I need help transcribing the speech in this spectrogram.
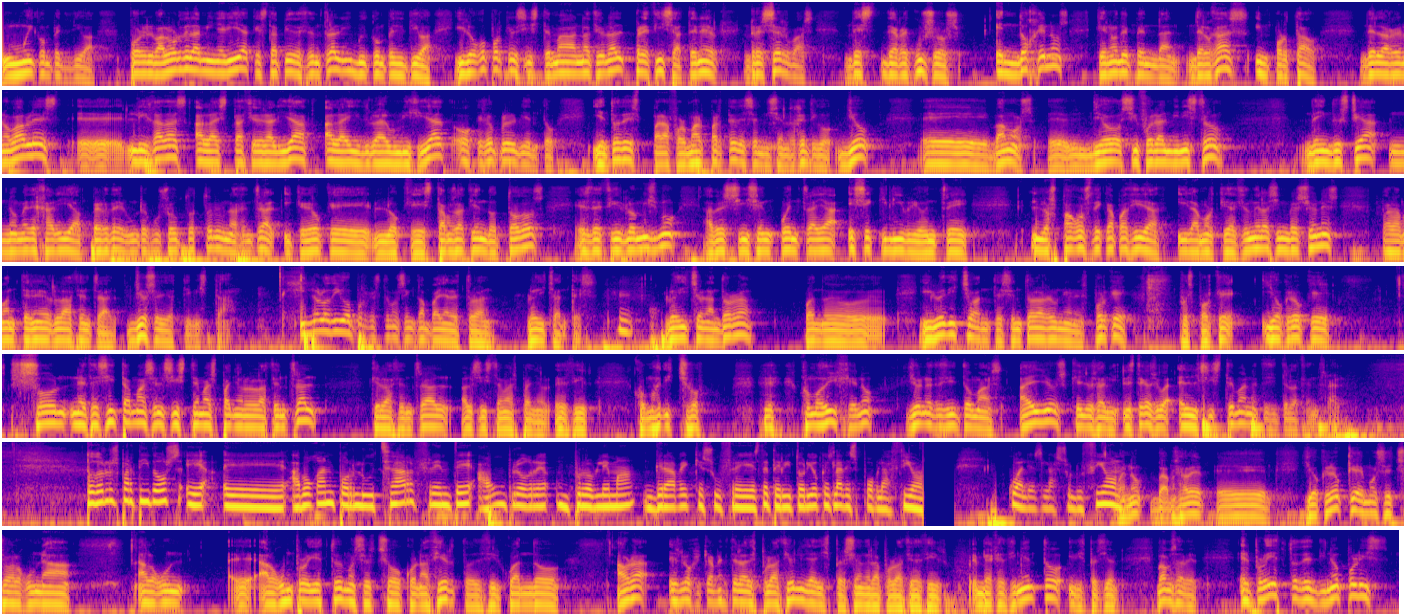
muy competitiva, por el valor de la minería que está a pie de central y muy competitiva, y luego porque el sistema nacional precisa tener reservas de recursos endógenos que no dependan del gas importado, de las renovables eh, ligadas a la estacionalidad, a la hidraulicidad o que sople el viento. Y entonces, para formar parte de ese mix energético, yo, eh, vamos, eh, yo si fuera el ministro de Industria no me dejaría perder un recurso autóctono en una central. Y creo que lo que estamos haciendo todos es decir lo mismo, a ver si se encuentra ya ese equilibrio entre los pagos de capacidad y la amortización de las inversiones para mantener la central. Yo soy optimista. Y no lo digo porque estemos en campaña electoral, lo he dicho antes. Mm. Lo he dicho en Andorra cuando y lo he dicho antes en todas las reuniones. ¿Por qué? Pues porque yo creo que son necesita más el sistema español a la central que la central al sistema español. Es decir, como ha dicho, como dije, ¿no? Yo necesito más a ellos que ellos a mí. En este caso, el sistema necesita la central. Todos los partidos eh, eh, abogan por luchar frente a un, un, problema grave que sufre este territorio, que es la despoblación. ¿Cuál es la solución? Bueno, vamos a ver. Eh, yo creo que hemos hecho alguna algún algún proyecto hemos hecho con acierto. Es decir, cuando ahora es lógicamente la despoblación y la dispersión de la población, es decir, envejecimiento y dispersión. Vamos a ver. El proyecto de Dinópolis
